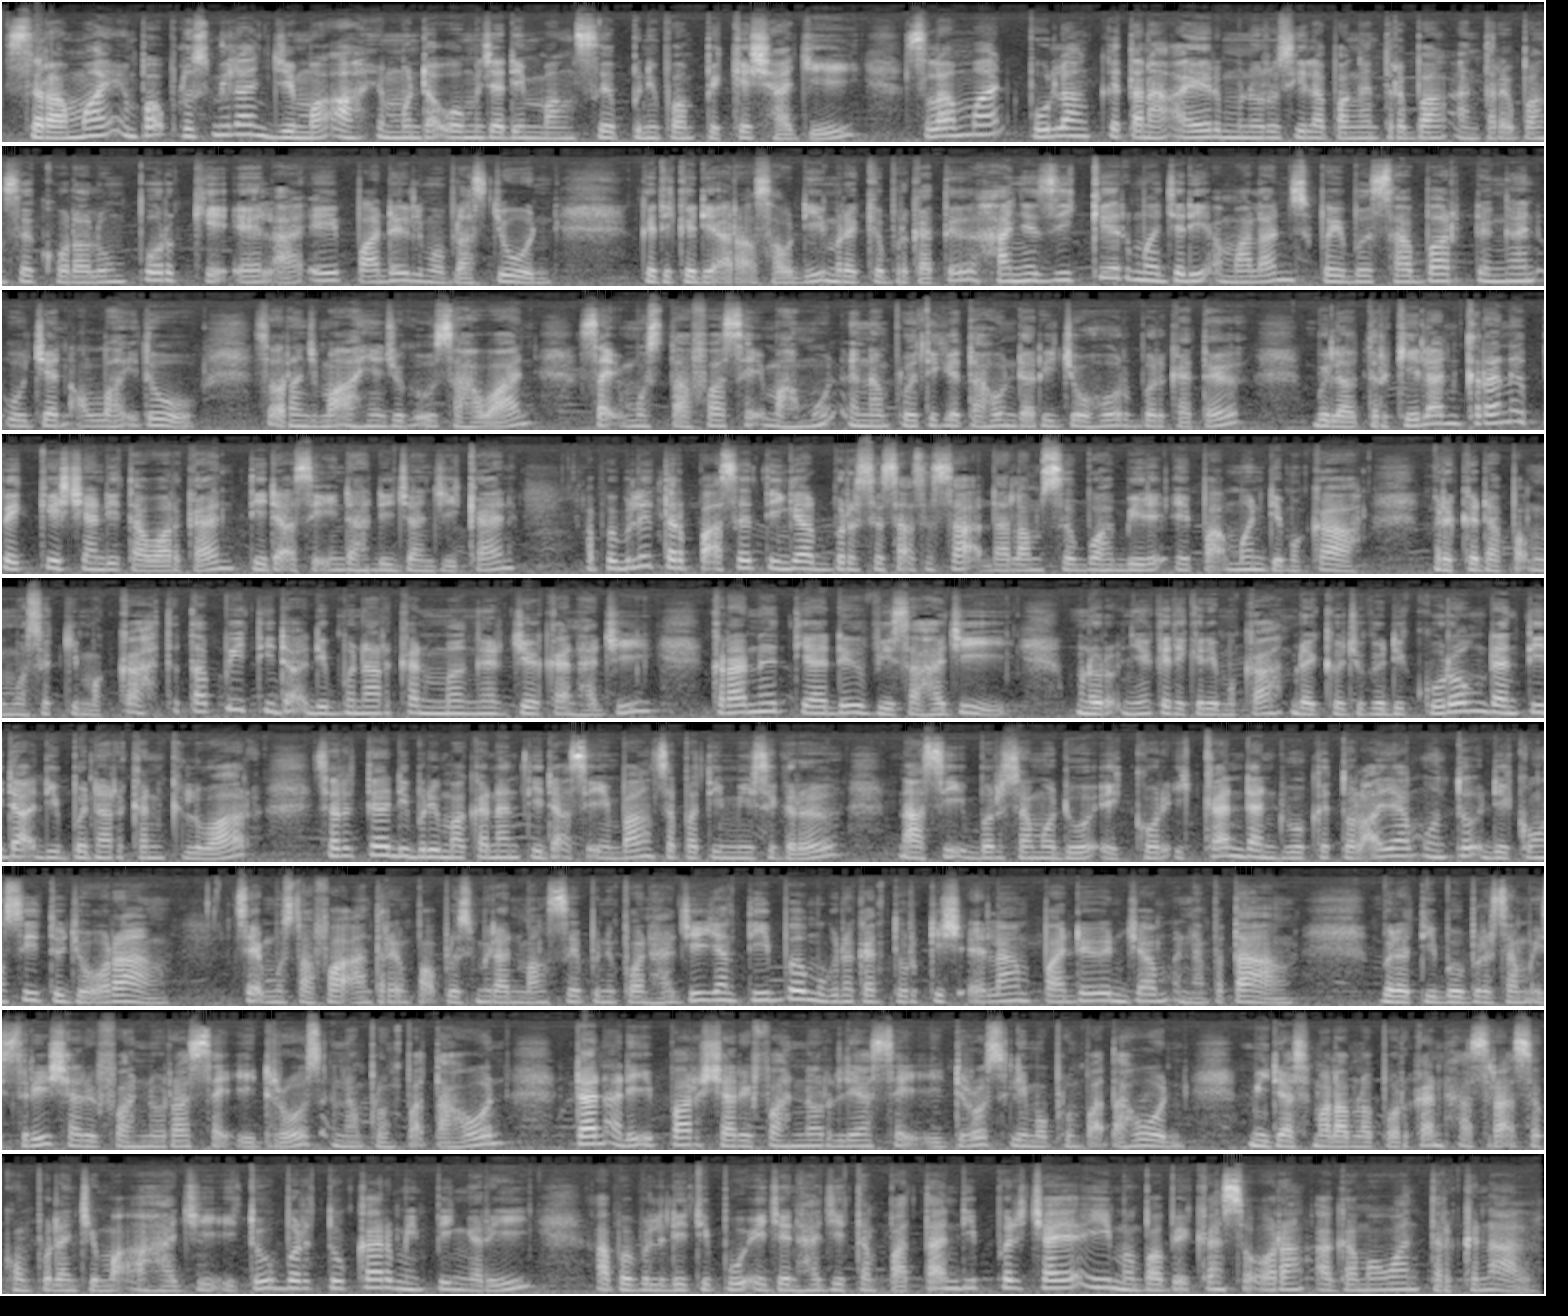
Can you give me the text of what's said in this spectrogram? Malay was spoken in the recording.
Seramai 49 jemaah yang mendakwa menjadi mangsa penipuan pakej haji selamat pulang ke tanah air menerusi lapangan terbang antarabangsa Kuala Lumpur KLIA pada 15 Jun. Ketika di Arab Saudi, mereka berkata hanya zikir menjadi amalan supaya bersabar dengan ujian Allah itu. Seorang jemaah yang juga usahawan, Syed Mustafa Syed Mahmud, 63 tahun dari Johor berkata, beliau terkilan kerana pakej yang ditawarkan tidak seindah dijanjikan apabila terpaksa tinggal bersesak-sesak dalam sebuah bilik apartmen di Mekah. Mereka dapat memasuki Mekah tetapi tidak dibenarkan mengerjakan haji kerana tiada visa haji. Menurutnya ketika di Mekah, mereka juga dikurung dan tidak dibenarkan keluar serta diberi makanan tidak seimbang seperti mi segera, nasi bersama dua ekor ikan dan dua ketul ayam untuk dikongsi tujuh orang. Syed Mustafa antara 49 mangsa penipuan haji yang tiba menggunakan Turkish Airlines pada jam 6 petang. Beliau tiba bersama isteri Sharifah Nura Syed Idrus, 64 tahun dan adik ipar Sharifah Nurlia Syed Idrus, 54 tahun tahun. Media semalam melaporkan hasrat sekumpulan jemaah haji itu bertukar mimpi ngeri apabila ditipu ejen haji tempatan dipercayai membabitkan seorang agamawan terkenal.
